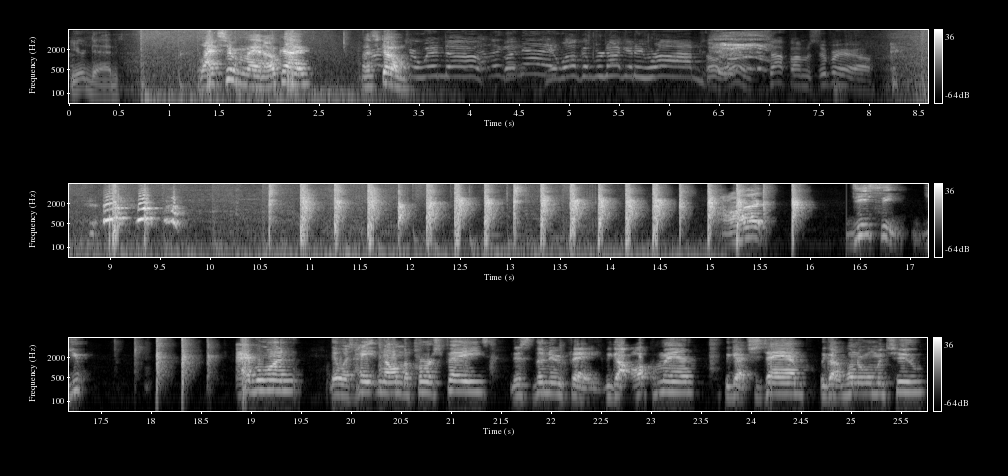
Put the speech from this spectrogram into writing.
You're dead. Like Superman, okay. Let's go. Your window, but you're welcome welcome for not getting robbed. Oh, hey, what's up? I'm a superhero. Alright. DC, you everyone that was hating on the first phase, this is the new phase. We got Aquaman, we got Shazam, we got Wonder Woman 2.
